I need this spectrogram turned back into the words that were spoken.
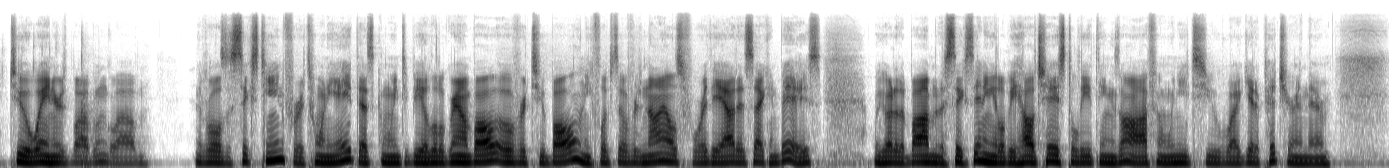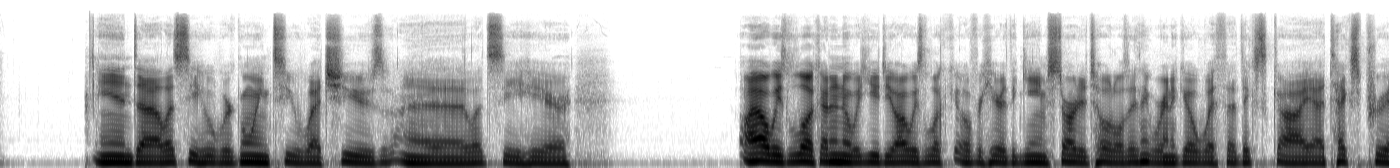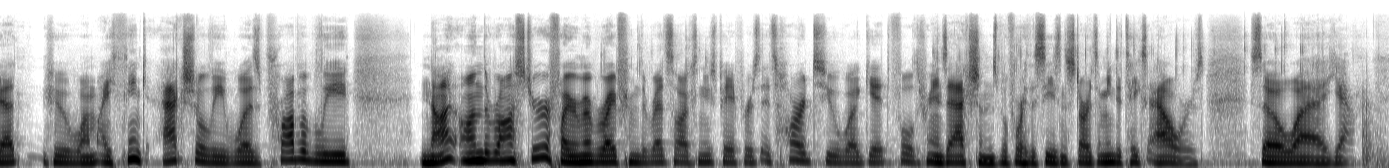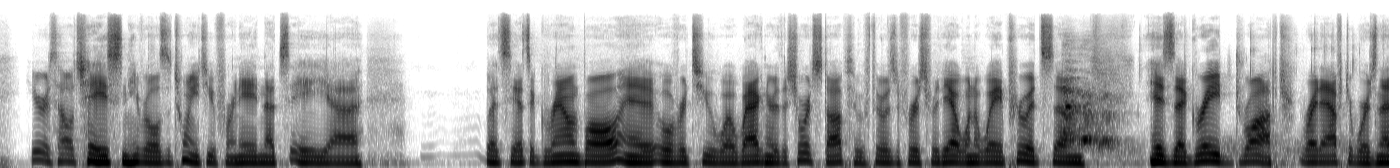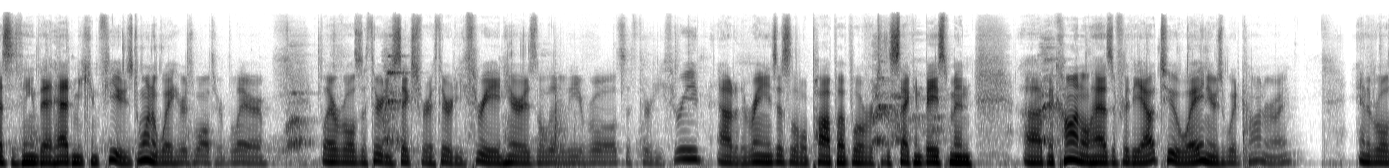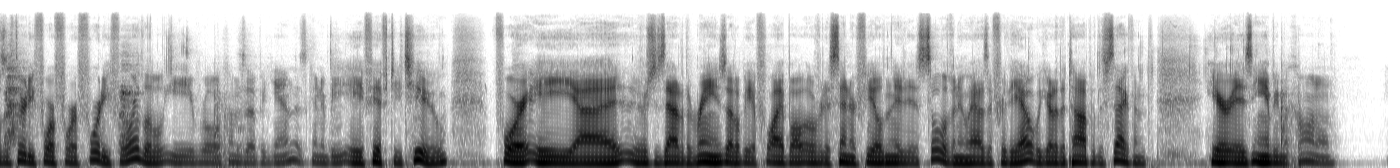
Two away, and here's Bob Unglaub. And rolls a 16 for a 28. That's going to be a little ground ball over to Ball, and he flips over to Niles for the out at second base we go to the bottom of the sixth inning, it'll be Hal Chase to lead things off, and we need to uh, get a pitcher in there. And uh, let's see who we're going to uh, choose. Uh, let's see here. I always look. I don't know what you do. I always look over here at the game started totals. I think we're going to go with uh, this guy, uh, Tex Pruiett, who um, I think actually was probably not on the roster, if I remember right from the Red Sox newspapers. It's hard to uh, get full transactions before the season starts. I mean, it takes hours. So, uh, yeah. Here is Hal Chase, and he rolls a 22 for an 8, and that's a. Uh, let's see, that's a ground ball uh, over to uh, Wagner, the shortstop, who throws the first for the out, one away. Pruiett's um, his uh, grade dropped right afterwards, and that's the thing that had me confused. One away, here's Walter Blair. Blair rolls a 36 for a 33, and here is the little E roll. It's a 33 out of the range. That's a little pop up over to the second baseman. Uh, McConnell has it for the out, two away, and here's Wid Conroy. And the roll is a 34 for a 44. Little E roll comes up again. That's going to be a 52 for a uh, which is out of the range. That'll be a fly ball over to center field, and it is Sullivan who has it for the out. We go to the top of the seventh. Here is Amby McConnell,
